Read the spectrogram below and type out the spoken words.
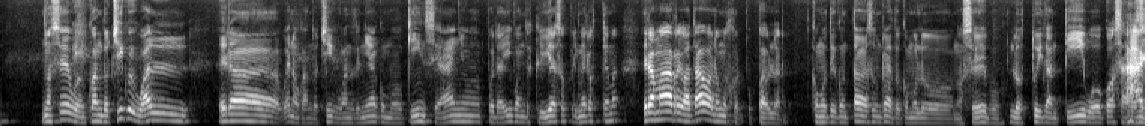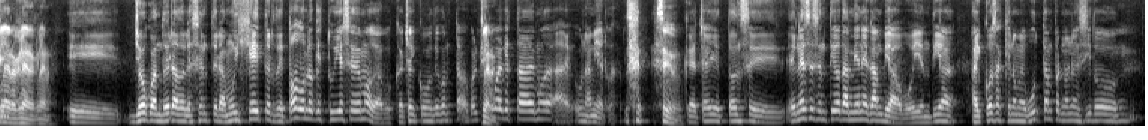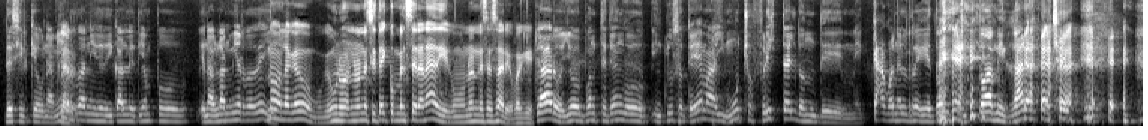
No sé, bueno, cuando chico igual era. Bueno, cuando chico, cuando tenía como 15 años, por ahí, cuando escribía esos primeros temas, era más arrebatado a lo mejor, pues, para hablar como te contaba hace un rato, como los, no sé, los tweets antiguos, cosas ah, así. Ah, claro, claro, claro. Eh, yo cuando era adolescente era muy hater de todo lo que estuviese de moda, pues, ¿cachai? Como te contaba, cualquier cosa que estaba de moda, una mierda. Sí. ¿Cachai? Entonces, en ese sentido también he cambiado. Hoy en día hay cosas que no me gustan, pero no necesito decir que es una mierda ni dedicarle tiempo en hablar mierda de ellos. No, la cago, porque uno no necesita convencer a nadie, como no es necesario. ¿para qué? Claro, yo ponte tengo incluso temas y muchos freestyle donde me cago en el reggaetón con todas mis ganas, ¿cachai?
